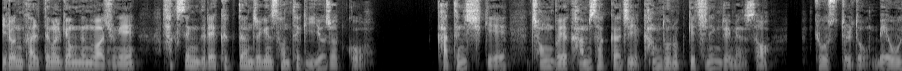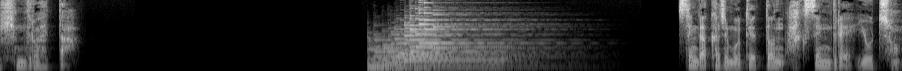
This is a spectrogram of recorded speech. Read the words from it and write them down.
이런 갈등을 겪는 와중에 학생들의 극단적인 선택이 이어졌고 같은 시기에 정부의 감사까지 강도 높게 진행되면서 교수들도 매우 힘들어했다. 생각하지 못했던 학생들의 요청.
